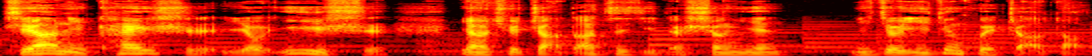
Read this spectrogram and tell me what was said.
只要你开始有意识要去找到自己的声音，你就一定会找到的。”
